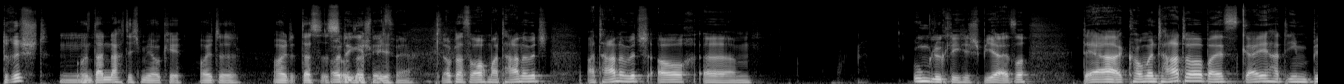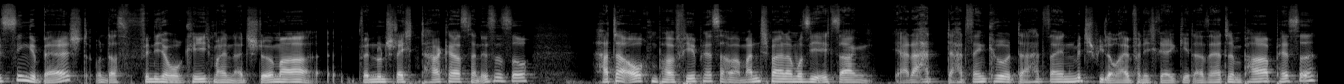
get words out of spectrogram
drischt. Mhm. Und dann dachte ich mir, okay, heute, heute, das ist heute unser Spiel. Ich glaube, das war auch Matanovic. Matanovic auch ähm, unglückliches Spiel. Also der Kommentator bei Sky hat ihn ein bisschen gebasht und das finde ich auch okay. Ich meine, als Stürmer, wenn du einen schlechten Tag hast, dann ist es so. Hat er auch ein paar Fehlpässe, aber manchmal, da muss ich echt sagen, ja, da hat, da hat, sein, da hat sein Mitspieler auch einfach nicht reagiert. Also er hatte ein paar Pässe,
